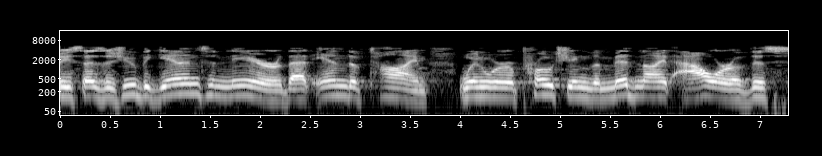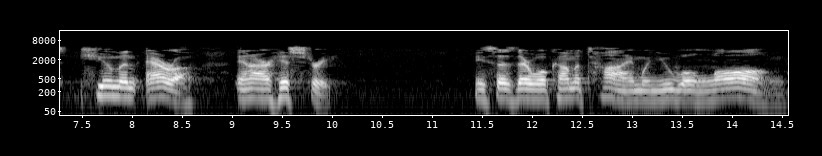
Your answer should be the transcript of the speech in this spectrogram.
he says, as you begin to near that end of time, when we're approaching the midnight hour of this human era in our history, he says, there will come a time when you will long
